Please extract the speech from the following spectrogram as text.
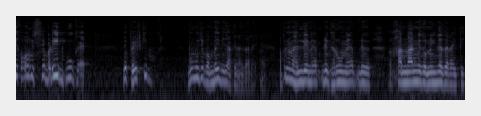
एक और इससे बड़ी भूख है जो पेट की भूख है। वो मुझे बम्बई में जाके नज़र आई। अपने मोहल्ले में अपने घरों में अपने खानदान में तो नहीं नज़र आई थी।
